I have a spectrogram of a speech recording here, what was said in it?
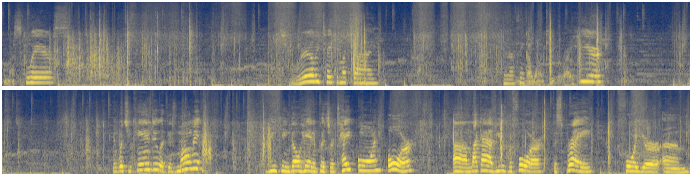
So my squares. Just really taking my time. And I think I want to keep it right here. And what you can do at this moment, you can go ahead and put your tape on or um, like I have used before, the spray for your um,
